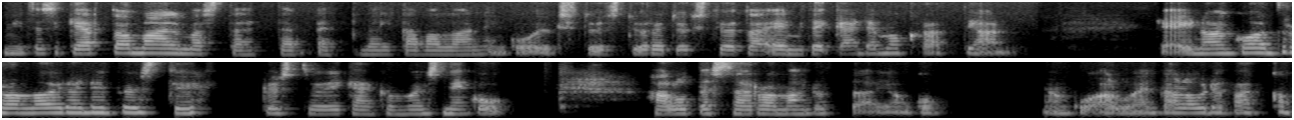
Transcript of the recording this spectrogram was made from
mitä se kertoo maailmasta, että, että meillä tavallaan niin kuin yksityiset yritykset, joita ei mitenkään demokratian keinoin kontrolloida, niin pystyy, pystyy ikään kuin myös niin kuin halutessaan romahduttaa jonkun, jonkun alueen talouden vaikka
